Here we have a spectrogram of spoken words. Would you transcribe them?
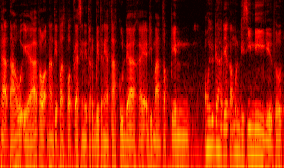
nggak tahu ya kalau nanti pas podcast ini terbit ternyata aku udah kayak dimantepin oh yaudah dia kamu di sini gitu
